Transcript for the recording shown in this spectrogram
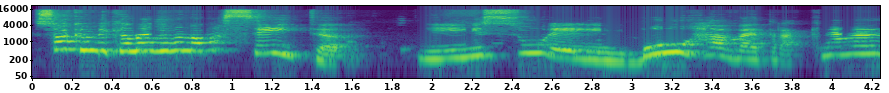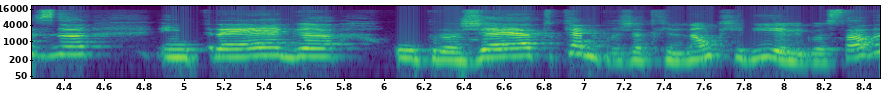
Só que o Michelangelo não aceita. E isso ele emburra, vai para casa, entrega o projeto, que era um projeto que ele não queria, ele gostava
